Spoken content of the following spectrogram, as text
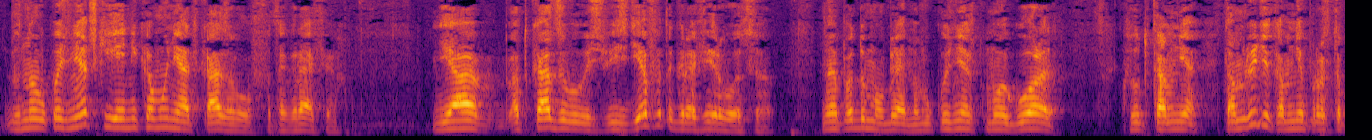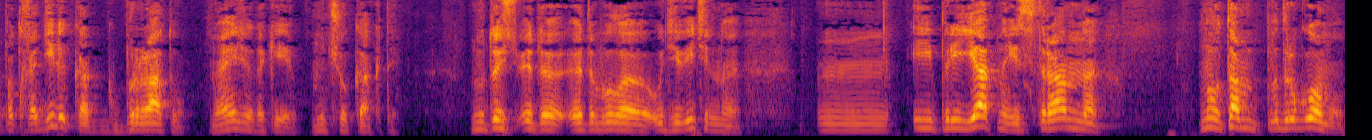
в Новокузнецке я никому не отказывал в фотографиях. Я отказываюсь везде фотографироваться. Но я подумал, бля, Новокузнецк мой город. Тут ко мне, там люди ко мне просто подходили как к брату. Знаете, такие, ну чё, как ты? Ну, то есть это, это было удивительно и приятно, и странно. Ну, там по-другому.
